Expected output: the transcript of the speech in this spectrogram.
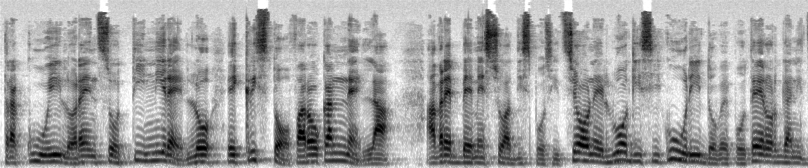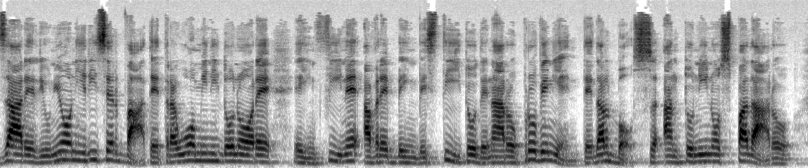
tra cui Lorenzo Tinnirello e Cristofaro Cannella avrebbe messo a disposizione luoghi sicuri dove poter organizzare riunioni riservate tra uomini d'onore e infine avrebbe investito denaro proveniente dal boss Antonino Spadaro.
